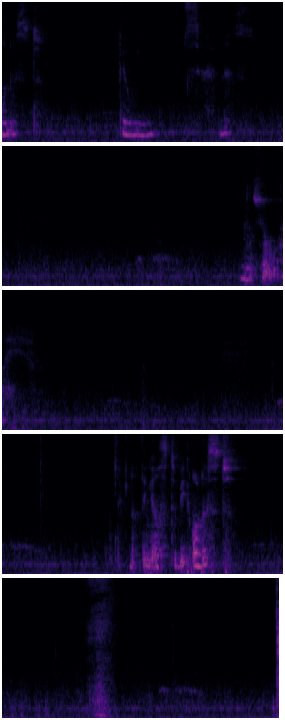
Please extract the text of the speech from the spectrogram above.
Honest. Filming sadness. I'm not sure why. If nothing else, to be honest.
